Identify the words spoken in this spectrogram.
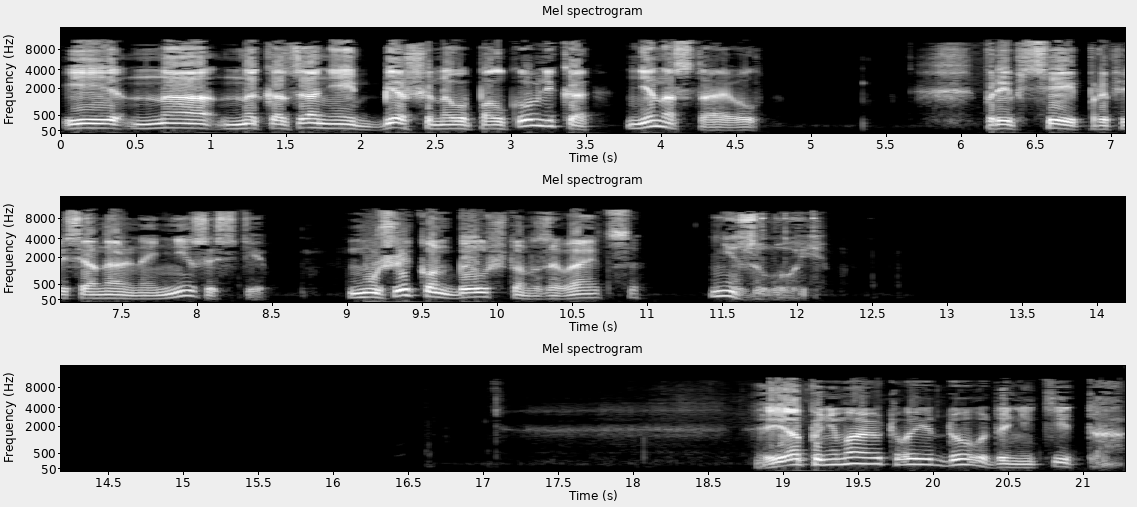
И на наказание бешеного полковника не настаивал. При всей профессиональной низости мужик он был, что называется, не злой. Я понимаю твои доводы, Никита,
